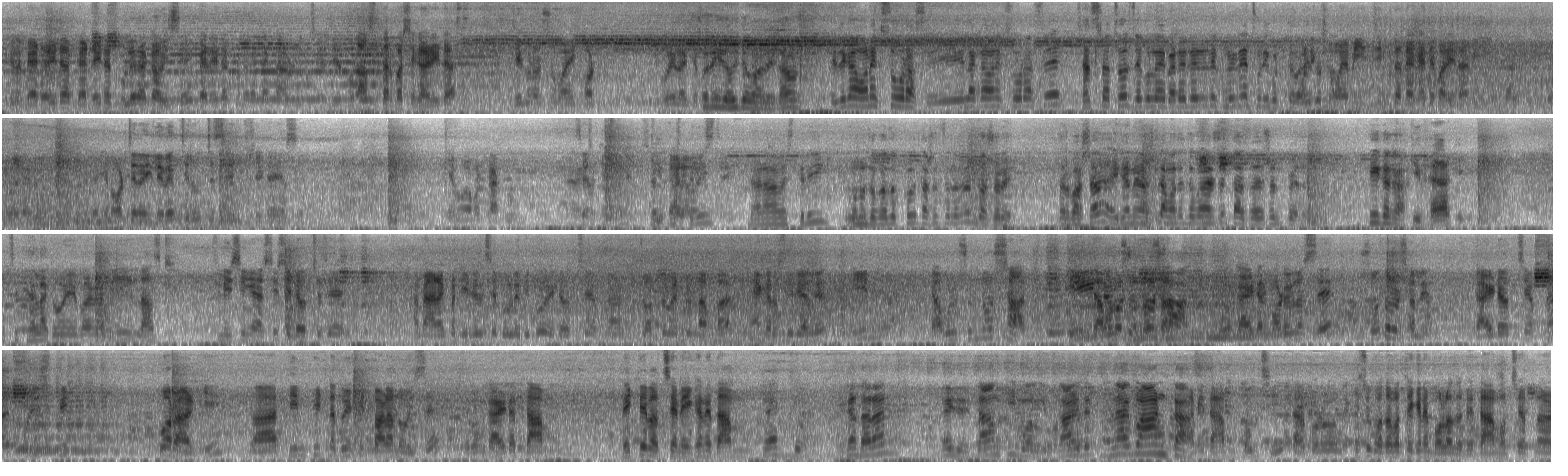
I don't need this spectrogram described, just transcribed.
এখানে ব্যাটারিটা ব্যাটারিটা খুলে রাখা হয়েছে। ব্যাটারিটা খুলে রাখার কারণ হচ্ছে যেহেতু রাস্তার পাশে গাড়িটা যে কোনো সময় কট হয়ে রাখতে পারে। হইতে পারে কারণ এই জায়গায় অনেক চোর আছে এই এলাকায় অনেক চোর আছে ছেঁচড়া চোর যেগুলো ব্যাটারি ট্যাটারি খুলে নিয়ে চুরি করতে পারে। অনেক সময় আমি ইঞ্জিনটা দেখাতে পারি না আমি। দেখেন অরিজিনাল ইলেভেন জিরো যে সেম সেটাই আছে। এবং আমার কাকু হ্যাঁ, মিস্ত্রি কোনো যোগাযোগ করলে তার সাথে চলে যাবেন যশোরে। তার বাসা এখানে আসলে আমাদের দোকানে আসলে তার সাজেশন পেয়ে যাবেন। কি কাকা? কি ভেড়া কি? হচ্ছে খেলা তো এবার আমি লাস্ট ফিনিশিংয়ে আসি সেটা হচ্ছে যে আমি আরেকবার ডিটেলসে বলে দিব এটা হচ্ছে আপনার চট্টমেট্রো নাম্বার এগারো সিরিয়ালের তিন ডাবল শূন্য সাত। তিন ডাবল শূন্য সাত। এবং গাড়িটার মডেল হচ্ছে সতেরো সালের। গাড়িটা হচ্ছে আপনার উনিশ ফিট করা আর কি তিন ফিট না দুই ফিট বাড়ানো হয়েছে। এবং গাড়িটার দাম দেখতে পাচ্ছেন এখানে দাম একদম। এখানে দাঁড়ান। এই যে দাম কি বলব? গাড়িতে মানে একদম আনটা আমি দাম বলছি তারপরেও কিছু কথাবার্তা এখানে বলা যাবে। দাম হচ্ছে আপনার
